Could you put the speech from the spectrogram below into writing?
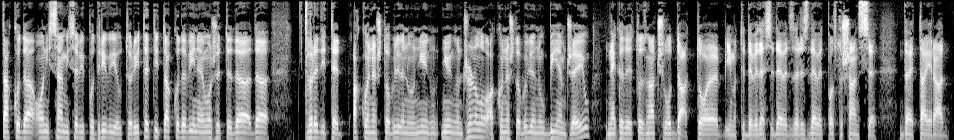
Tako da oni sami sebi podrivaju autoritet i tako da vi ne možete da, da tvrdite ako je nešto objavljeno u New England Journalu, ako je nešto objavljeno u BMJ-u, nekada je to značilo da, to je, imate 99,9% šanse da je taj rad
